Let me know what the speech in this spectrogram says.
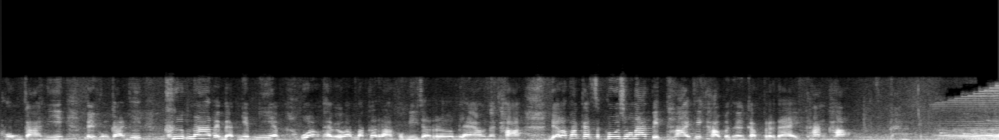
โครงการนี้เป็นโครงการที่คืบหน้าไปแบบเงียบๆ วางแผนไว้ว่ามกราคมนี้จะเริ่มแล้วนะคะ เดี๋ยวเราพักกันสักครู่ช่วงหน้าปิดท้ายที่ข่าวบันเทิงกับประแดอีกครั้งค่ะ ค่ะ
